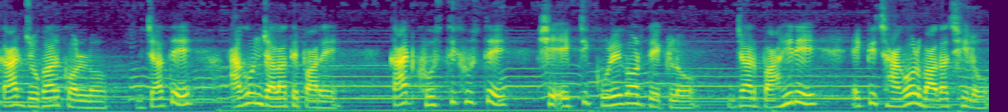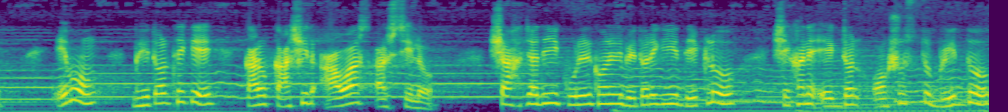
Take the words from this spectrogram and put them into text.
কাঠ জোগাড় করল যাতে আগুন জ্বালাতে পারে। কাঠ খুঁজতে খুঁজতে সে একটি কুড়েঘর দেখল, যার বাহিরে একটি ছাগল বাঁধা ছিল এবং ভেতর থেকে কারও কাশির আওয়াজ আসছিল। শাহজাদি কুড়ের ঘরের ভেতরে গিয়ে দেখল, সেখানে একজন অসুস্থ বৃদ্ধ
